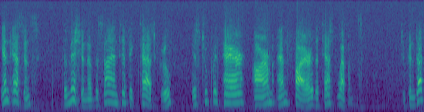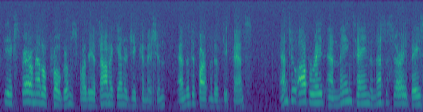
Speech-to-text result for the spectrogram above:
In essence, the mission of the scientific task group is to prepare, arm, and fire the test weapons, to conduct the experimental programs for the Atomic Energy Commission and the Department of Defense, and to operate and maintain the necessary base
